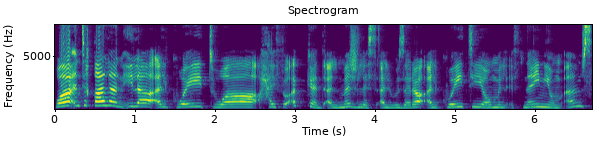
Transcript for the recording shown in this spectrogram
وانتقالا إلى الكويت وحيث أكد المجلس الوزراء الكويتي يوم الاثنين يوم أمس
